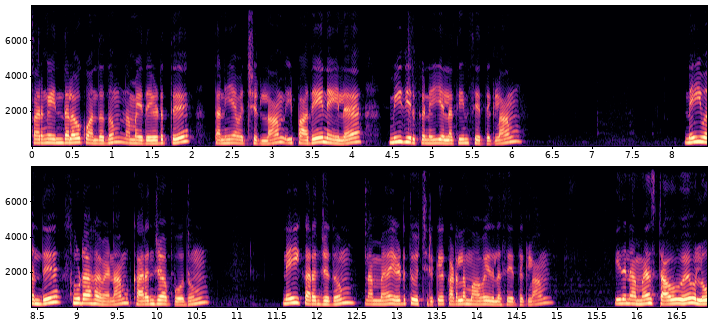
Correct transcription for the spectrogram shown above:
பாருங்கள் இந்த அளவுக்கு வந்ததும் நம்ம இதை எடுத்து தனியாக வச்சிடலாம். இப்போ அதே நெய்யில் மீதி இருக்க நெய் எல்லாத்தையும் சேர்த்துக்கலாம். நெய் வந்து சூடாக வேணாம் கரைஞ்சா போதும். நெய் கரைஞ்சதும் நம்ம எடுத்து வச்சுருக்க கடலை மாவை இதில் சேர்த்துக்கலாம். இது நம்ம ஸ்டவ்வு லோ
